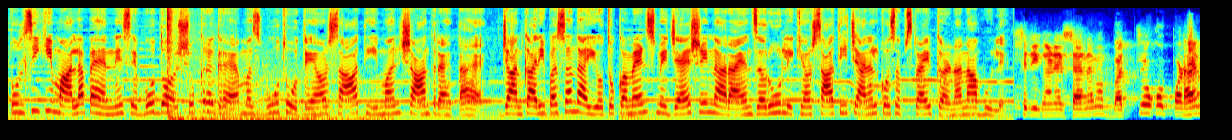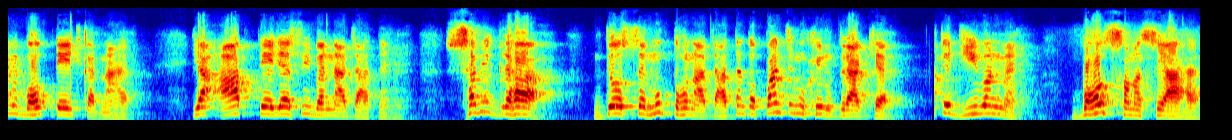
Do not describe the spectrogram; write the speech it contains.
तुलसी की माला पहनने से बुद्ध और शुक्र ग्रह मज़बूत होते हैं और साथ ही मन शांत रहता है। जानकारी पसंद आई हो तो कमेंट्स में जय श्री नारायण ज़रूर लिखें और साथ ही चैनल को सब्सक्राइब करना ना भूलें। श्री गणेश बच्चों को पढ़ाई में बहुत तेज करना। है या आप तेजस्वी बनना चाहते हैं सभी ग्रह दोष से मुक्त होना चाहते हैं तो पंचमुखी रुद्राक्ष आपके जीवन में बहुत समस्या है।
